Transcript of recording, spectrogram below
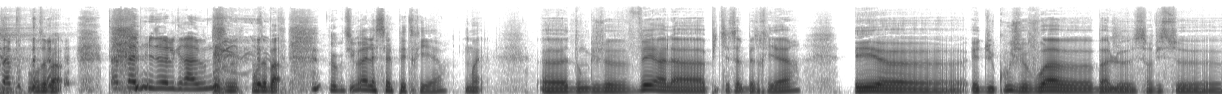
T'as pas. On sait pas. t'as pas de middle ground. Mm, on sait pas. Donc tu vas à la salpêtrière. Euh, donc je vais à la pitié salpêtrière et, euh, et du coup je vois euh, bah, le service euh,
